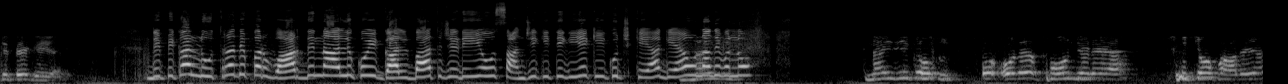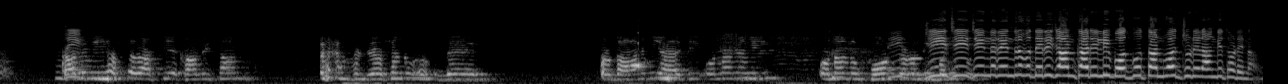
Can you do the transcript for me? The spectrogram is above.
ਦਿੱਤੇ ਗਏ ਆ। ਦੀਪਿਕਾ ਲੂਥਰਾ ਦੇ ਪਰਿਵਾਰ ਦੇ ਨਾਲ ਕੋਈ ਗੱਲਬਾਤ ਜਿਹੜੀ ਉਹ ਸਾਂਝੀ ਕੀਤੀ ਗਈ ਹੈ? ਕੀ ਕੁਝ ਕਿਹਾ ਗਿਆ ਉਹਨਾਂ ਦੇ ਵੱਲੋਂ? ਨਹੀਂ ਜੀ ਕੋ ਉਹ- ਉਹਦੇ ਫੋਨ ਜਿਹੜੇ ਆ ਸਵਿਚ ਆਫ ਆ ਰਹੇ ਆ। ਕੱਲ ਵੀ ਅੰਤਰਰਾਸ਼ਟਰੀ ਖਾਲਿਸਤਾਨ ਫੈਡਰੇਸ਼ਨ ਦੇ ਪ੍ਰਧਾਨ ਵੀ ਆਏ ਸੀ ਉਹਨਾਂ ਨੇ ਵੀ ਉਹਨਾਂ ਨੂੰ ਫੋਨ ਕਰਨ ਦੀ ਜੀ ਜੀ ਜੀ ਨਰਿੰਦਰ ਵਧੇਰੀ ਜਾਣਕਾਰੀ ਲਈ ਬਹੁਤ ਬਹੁਤ ਧੰਨਵਾਦ ਜੁੜੇ ਰਾਂਗੇ ਤੁਹਾਡੇ ਨਾਲ।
